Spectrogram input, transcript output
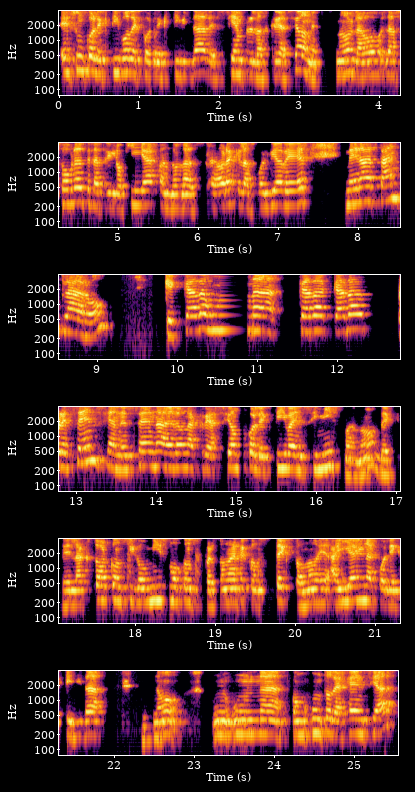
es un colectivo de colectividades, siempre las creaciones, ¿no? las obras de la trilogía, cuando las, ahora que las volví a ver, me era tan claro que cada una, cada, cada presencia en escena era una creación colectiva en sí misma, ¿no? del actor consigo mismo, con su personaje, con su texto, ¿no? Ahí hay una colectividad, ¿no? Un, conjunto de agencias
